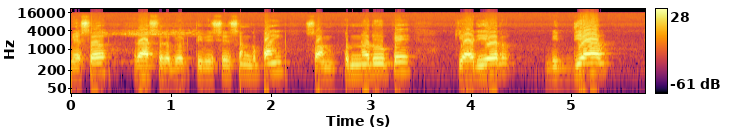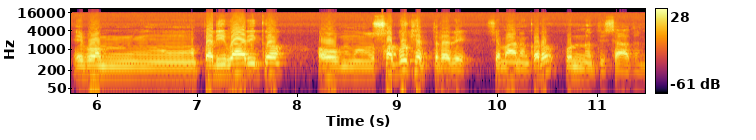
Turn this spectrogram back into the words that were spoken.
ମେଷ ରାଶିର ବ୍ୟକ୍ତିବିଶେଷଙ୍କ ପାଇଁ ସମ୍ପୂର୍ଣ୍ଣ ରୂପେ କ୍ୟାରିୟର ବିଦ୍ୟା ଏବଂ ପାରିବାରିକ ସବୁ କ୍ଷେତ୍ରରେ ସେମାନଙ୍କର ଉନ୍ନତି ସାଧନ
